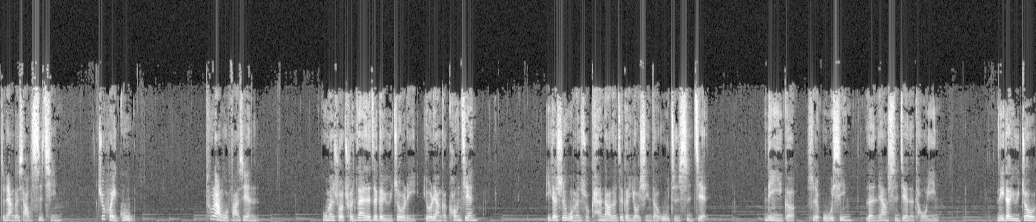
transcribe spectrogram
这两个小事情，去回顾。突然，我发现我们所存在的这个宇宙里有两个空间，一个是我们所看到的这个有形的物质世界，另一个是无形。能量世界的投影，你的宇宙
